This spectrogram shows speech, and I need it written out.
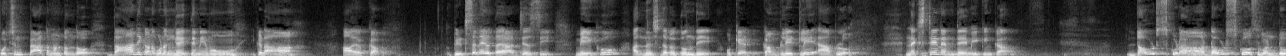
క్వశ్చన్ ప్యాటర్న్ ఉంటుందో దానికి అనుగుణంగా అయితే మేము ఇక్కడ ఆ యొక్క బిట్స్ అనేవి తయారు చేసి మీకు అందించడం జరుగుతుంది. ఓకే కంప్లీట్లీ యాప్లో. నెక్స్ట్ ఏంటంటే మీకు ఇంకా డౌట్స్ కూడా డౌట్స్ కోసం అంటూ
